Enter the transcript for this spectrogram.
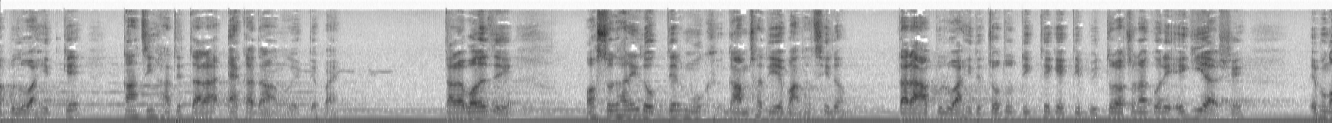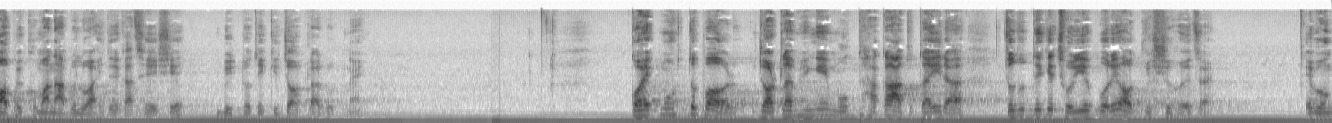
আব্দুল ওয়াহিদকে কাঁচি হাতে তারা একা দাঁড়ানো দেখতে পায়। তারা বলে যে অস্ত্রধারী লোকদের মুখ গামছা দিয়ে বাঁধা ছিল। তারা আব্দুল ওয়াহিদের চতুর্দিক থেকে একটি বৃত্ত রচনা করে এগিয়ে আসে এবং অপেক্ষমান আব্দুল ওয়াহিদের কাছে এসে বৃত্তটি একটি জটলার রূপ নেয়। কয়েক মুহূর্ত পর জটলা ভেঙে মুখ ঢাকা আততায়ীরা চতুর্দিকে ছড়িয়ে পড়ে অদৃশ্য হয়ে যায় এবং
